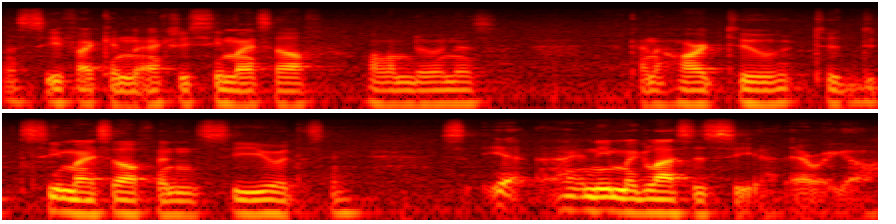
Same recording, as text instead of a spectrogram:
Let's see if I can actually see myself while I'm doing this. Kind of hard to, to see myself and see you at the same. Yeah, I need my glasses see you. There we go.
